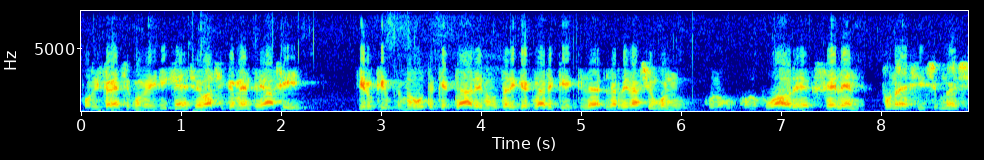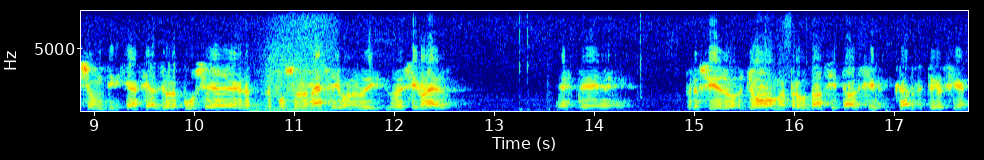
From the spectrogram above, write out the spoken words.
por diferencia con la dirigencia, básicamente es así. Quiero que me gusta que aclare, me gustaría que aclare que, que la, la, relación con, con, con, los jugadores es excelente. Fue una decisión, una decisión dirigencial. Yo le puse, le, le puse la mesa y bueno, lo, lo decidieron él. Este, pero si ellos, yo me preguntaban si estaba al 100. Claro que estoy al 100.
